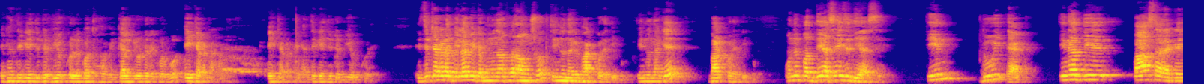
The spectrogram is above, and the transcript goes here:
এখান থেকে এই দুটো বিয়োগ করলে কত হবে? ক্যালকুলেটরে করব, এই টাকাটা হবে। এই টাকাটা, এখান থেকে এই দুটো বিয়োগ করে। এই যে টাকাটা পেলাম, এটা মুনাফার অংশ তিনজনাকে ভাগ করে দিব। তিনজনাকে ভাগ করে দিব। অনুপাত দিয়ে আছে, এই যে দিয়ে আছে। তিন, দুই, এক। তিন আর দুই, পাঁচ আর একে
